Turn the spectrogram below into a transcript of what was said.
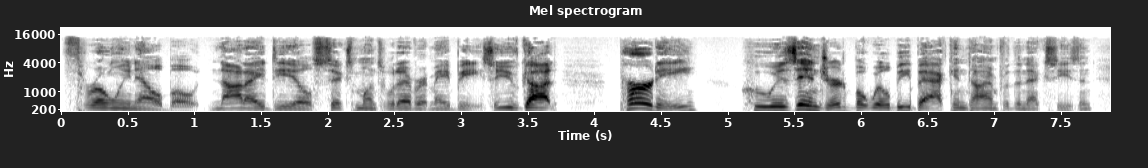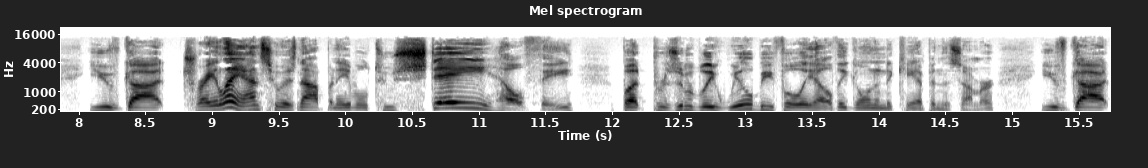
throwing elbow. Not ideal, six months, whatever it may be. So you've got Purdy, who is injured but will be back in time for the next season. You've got Trey Lance, who has not been able to stay healthy but presumably will be fully healthy going into camp in the summer. You've got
